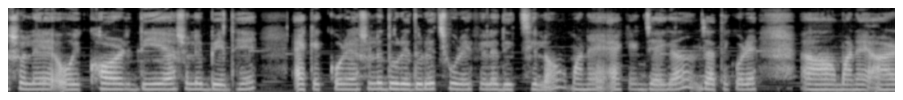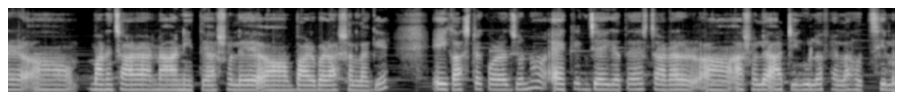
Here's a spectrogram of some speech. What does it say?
আসলে ওই খড় দিয়ে আসলে বেঁধে এক এক করে আসলে দূরে দূরে ছুঁড়ে ফেলে দিচ্ছিল। মানে এক এক জায়গা যাতে করে মানে আর মানে চারা না নিতে আসলে বারবার আসা লাগে। এই কাজটা করার জন্য এক এক জায়গাতে চারার আসলে আটিগুলো ফেলা হচ্ছিল।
